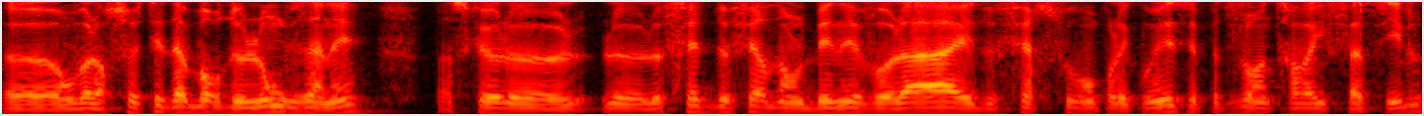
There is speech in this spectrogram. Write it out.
Euh, on va leur souhaiter d'abord de longues années parce que le, fait de faire dans le bénévolat et de faire souvent pour les communautés, c'est pas toujours un travail facile.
